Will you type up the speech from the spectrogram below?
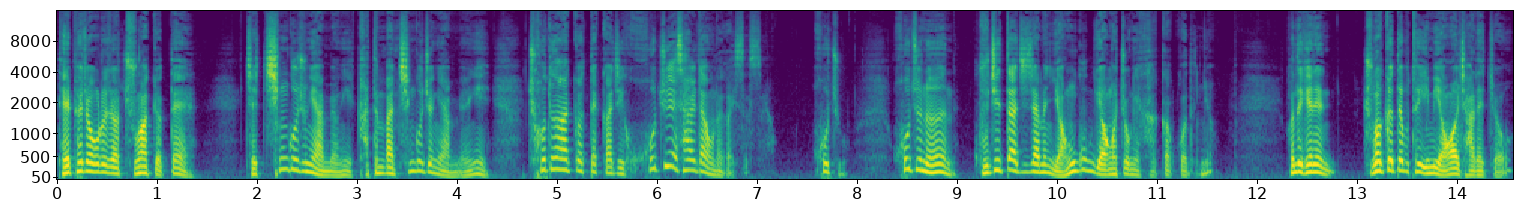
대표적으로 저 중학교 때 제 친구 중에 한 명이 같은 반 친구 중에 한 명이 초등학교 때까지 호주에 살다 온 애가 있었어요. 호주. 호주는 굳이 따지자면 영국 영어 쪽에 가깝거든요. 근데 걔는 중학교 때부터 이미 영어를 잘했죠.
